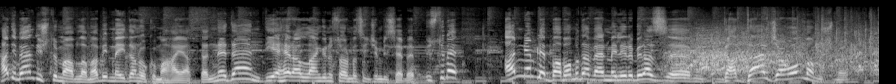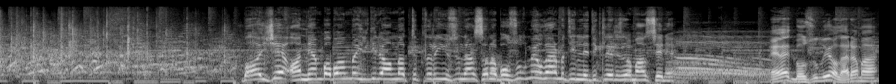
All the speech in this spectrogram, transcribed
Hadi ben düştüm ablama bir meydan okuma hayatta. Neden diye her Allah'ın günü sorması için bir sebep. Üstüne annemle babamı da vermeleri biraz e, gaddarca olmamış mı? Bayce annem babanla ilgili anlattıkları yüzünden sana bozulmuyorlar mı dinledikleri zaman seni? Evet bozuluyorlar ama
